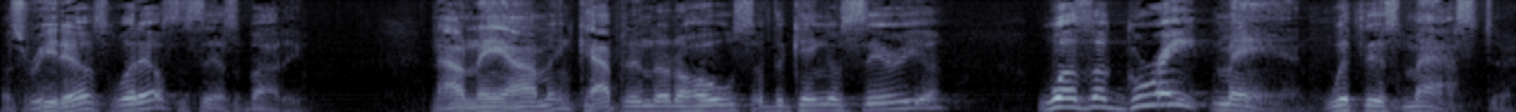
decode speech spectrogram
Let's read else. What else it says about him. Now Naaman, captain of the host of the king of Syria, was a great man with his master.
